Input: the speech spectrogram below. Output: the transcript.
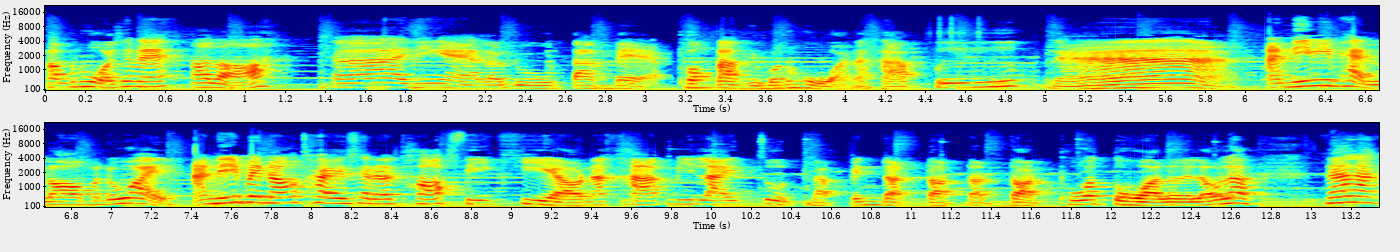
ปักบนหัวใช่ไหม เอาเหรอ ใช่ นี่ไง เราดูตามแบบธงปักอยู่บนหัวนะครับปึ๊บนะอันนี้มีแผ่นรองมาด้วย อันนี้เป็นน้องไทรเซราทอปสีเขียวนะครับ มีลายจุดแบบเป็นดอทดอทดอทดอททั่วตัวเลยแล้วแบบน่ารัก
